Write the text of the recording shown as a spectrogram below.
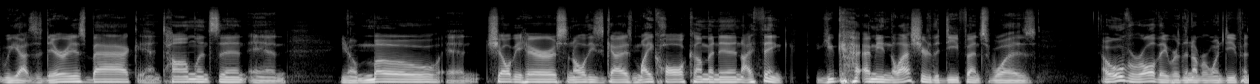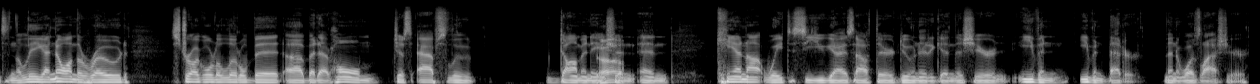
we got Za'Darius back, and Tomlinson, and you know Mo and Shelby Harris, and all these guys. Mike Hall coming in. I think you. Got, I mean, the last year the defense was overall they were the number one defense in the league. I know on the road struggled a little bit, uh, but at home just absolute domination oh. and cannot wait to see you guys out there doing it again this year and even even better than it was last year.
